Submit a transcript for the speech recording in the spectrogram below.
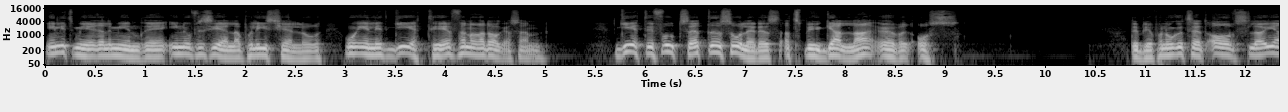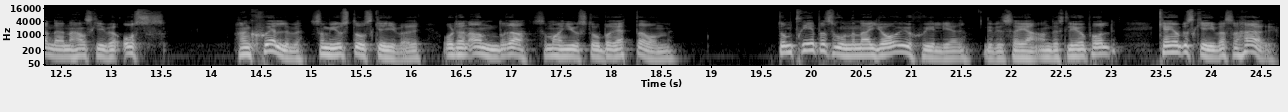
enligt mer eller mindre inofficiella poliskällor och enligt GT för några dagar sedan. GT fortsätter således att spy galla över oss. Det blir på något sätt avslöjande när han skriver oss. Han själv som just då skriver och den andra som han just då berättar om. De tre personerna jag urskiljer, det vill säga Anders Leopold, kan jag beskriva så här.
